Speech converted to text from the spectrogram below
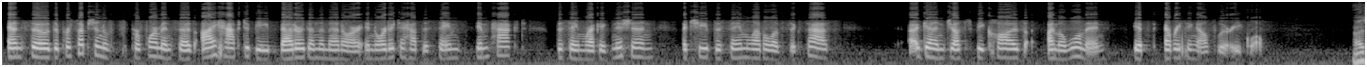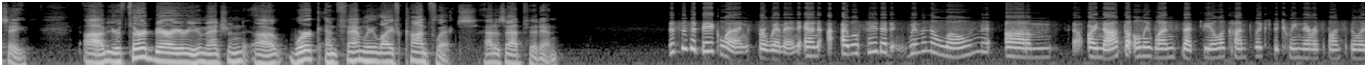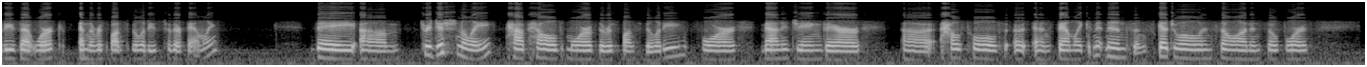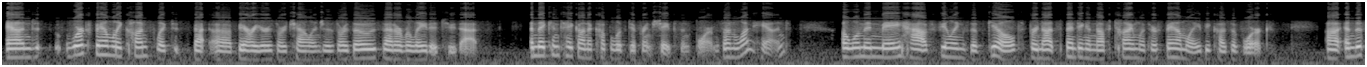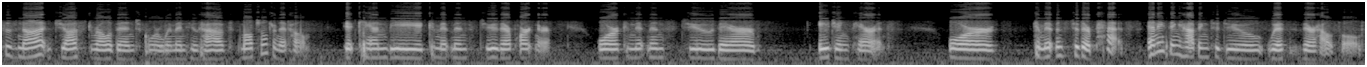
And so the perception of performance says, I have to be better than the men are in order to have the same impact, the same recognition, achieve the same level of success, again, just because I'm a woman, if everything else were equal. I see. Uh, your third barrier you mentioned, uh, work and family life conflicts. How does that fit in? This is a big one for women, and I will say that women alone um, are not the only ones that feel a conflict between their responsibilities at work and the responsibilities to their family. They um, traditionally have held more of the responsibility for managing their uh, household uh, and family commitments and schedule and so on and so forth. And work-family conflict uh, barriers or challenges are those that are related to that. And they can take on a couple of different shapes and forms. On one hand, a woman may have feelings of guilt for not spending enough time with her family because of work. Uh, and this is not just relevant for women who have small children at home. It can be commitments to their partner or commitments to their aging parents or commitments to their pets, anything having to do with their household,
